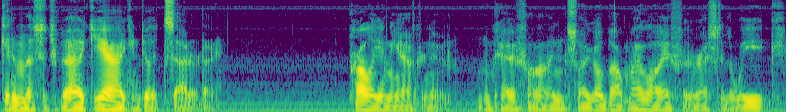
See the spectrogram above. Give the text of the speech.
Get a message back, yeah, I can do it Saturday. Probably in the afternoon. Okay, fine. So I go about my life for the rest of the week.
